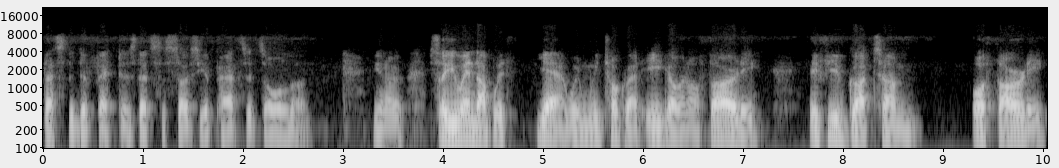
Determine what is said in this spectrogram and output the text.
that's the defectors, that's the sociopaths, it's all them, you know? So you end up with, yeah, when we talk about ego and authority, if you've got um, authority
